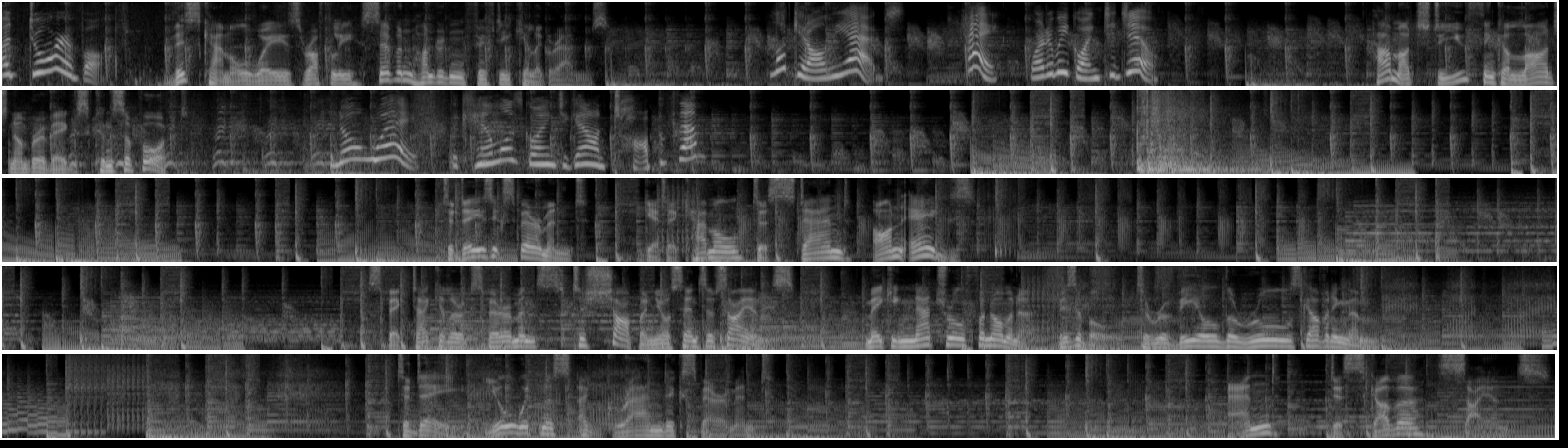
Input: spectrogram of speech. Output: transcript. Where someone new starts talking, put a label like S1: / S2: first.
S1: Adorable.
S2: This camel weighs roughly 750 kilograms.
S1: Look at all the eggs. Hey, what are we going to do?
S2: How much do you think a large number of eggs can support?
S1: No way. The camel is going to get on top of them?
S2: Today's experiment get a camel to stand on eggs. Spectacular experiments to sharpen your sense of science, making natural phenomena visible to reveal the rules governing them. Today, you'll witness a grand experiment. And discover science.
